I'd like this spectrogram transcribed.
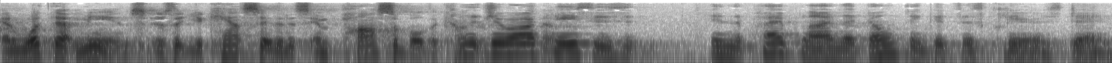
And what that means is that you can't say that it's impossible that Congress. There are cases in the pipeline that don't think it's as clear as day.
